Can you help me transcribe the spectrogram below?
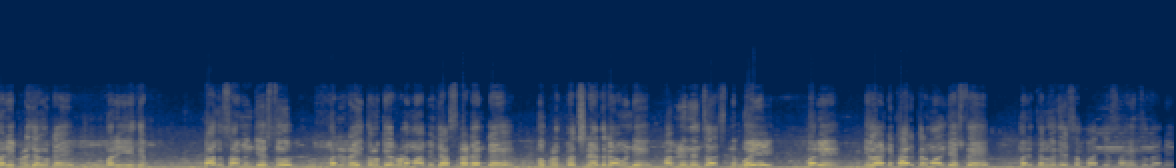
మరి ప్రజలకి మరి ఇది భాగస్వామ్యం చేస్తూ మరి రైతులకి రుణమాఫీ చేస్తున్నాడంటే నువ్వు ప్రతిపక్ష నేతగా ఉండి అభినందించాల్సింది పోయి మరి ఇలాంటి కార్యక్రమాలు చేస్తే మరి తెలుగుదేశం పార్టీ సహించదని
